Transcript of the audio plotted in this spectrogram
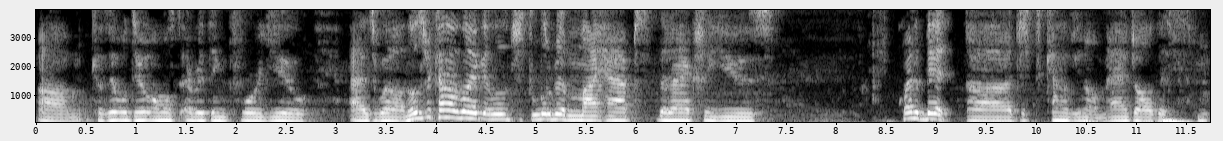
because um, it will do almost everything for you as well. And those are kind of like a little, just a little bit of my apps that I actually use quite a bit uh, just to kind of you know manage all this.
